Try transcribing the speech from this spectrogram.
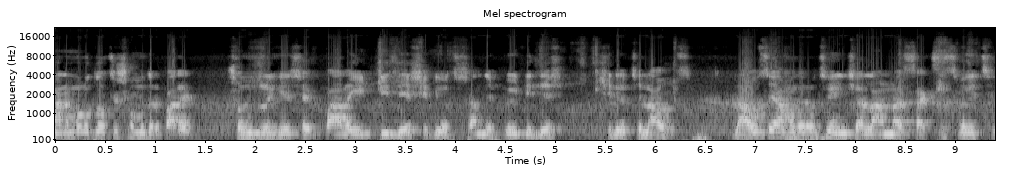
মানে মূলত হচ্ছে সমুদ্রের পাড়ে, সমুদ্রে ঘেসে পাড়ে একটি দেশ, সেটি হচ্ছে শান্তিপ্রিয় একটি দেশ, সেটি হচ্ছে লাওস। লাউসে আমাদের হচ্ছে ইনশাল্লাহ আমরা সাকসেস হয়েছি।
